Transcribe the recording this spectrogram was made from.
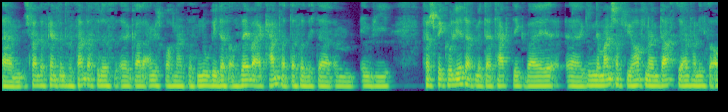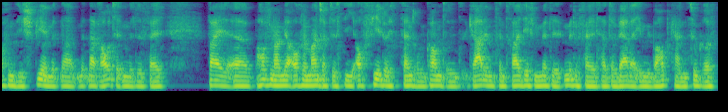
Ähm, ich fand das ganz interessant, dass du das äh, gerade angesprochen hast, dass Nuri das auch selber erkannt hat, dass er sich da ähm, irgendwie verspekuliert hat mit der Taktik, weil äh, gegen eine Mannschaft wie Hoffenheim darfst du einfach nicht so offensiv spielen mit einer, mit einer Raute im Mittelfeld, weil äh, Hoffenheim ja auch eine Mannschaft ist, die auch viel durchs Zentrum kommt und gerade im zentral Mittelfeld hatte Werder eben überhaupt keinen Zugriff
